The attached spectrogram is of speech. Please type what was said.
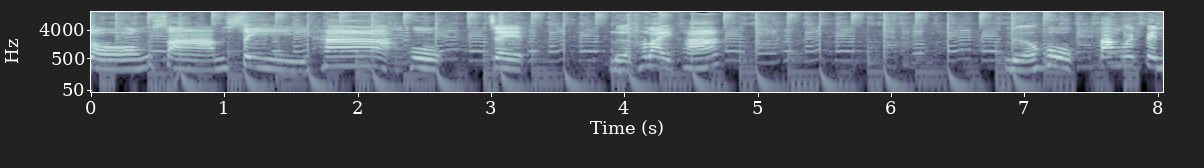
2 3 4 5 6 7 เหลือเท่าไหร่คะ เหลือ 6 ตั้งไว้เป็น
